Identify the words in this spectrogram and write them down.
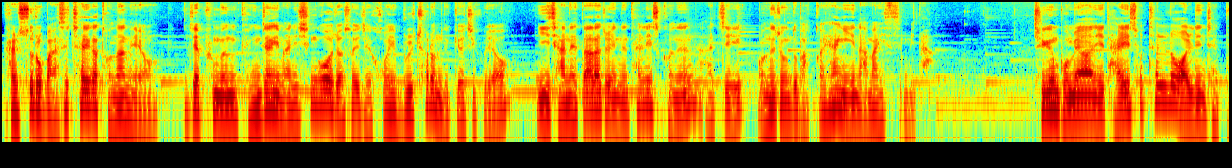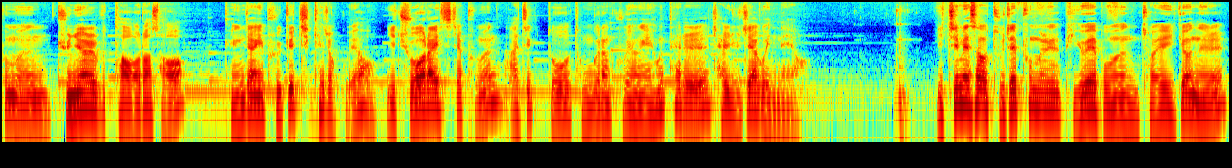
갈수록 맛의 차이가 더 나네요. 이 제품은 굉장히 많이 싱거워져서 이제 거의 물처럼 느껴지고요. 이 잔에 따라져 있는 탈리스커는 아직 어느 정도 맛과 향이 남아 있습니다. 지금 보면 이 다이소 틀로 얼린 제품은 균열부터 얼어서 굉장히 불규칙해졌고요. 이 주어라이스 제품은 아직도 동그란 구형의 형태를 잘 유지하고 있네요. 이쯤에서 두 제품을 비교해 본 저의 의견을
